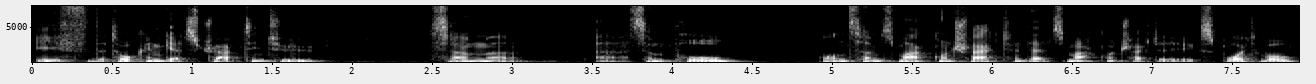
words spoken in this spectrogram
if the token gets trapped into some uh, uh, some pool on some smart contract and that smart contract is exploitable,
